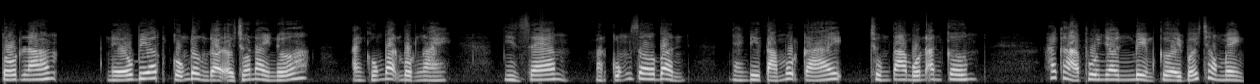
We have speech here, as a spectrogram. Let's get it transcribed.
Tốt lắm, nếu biết cũng đừng đợi ở chỗ này nữa, anh cũng bận một ngày. Nhìn xem, mặt cũng dơ bẩn, nhanh đi tắm một cái, chúng ta muốn ăn cơm. Hách Hạ phu nhân mỉm cười với chồng mình.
